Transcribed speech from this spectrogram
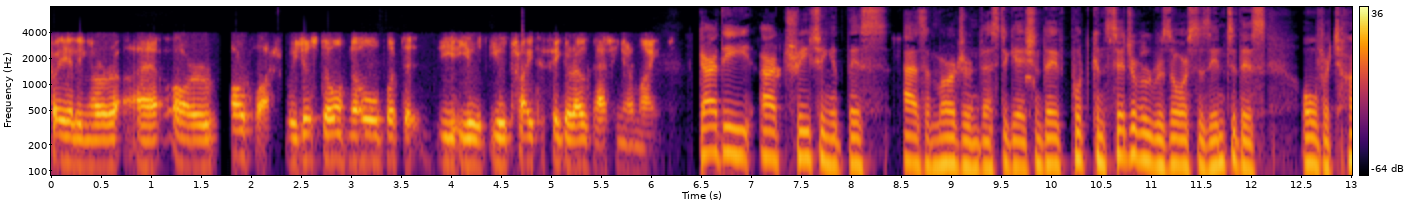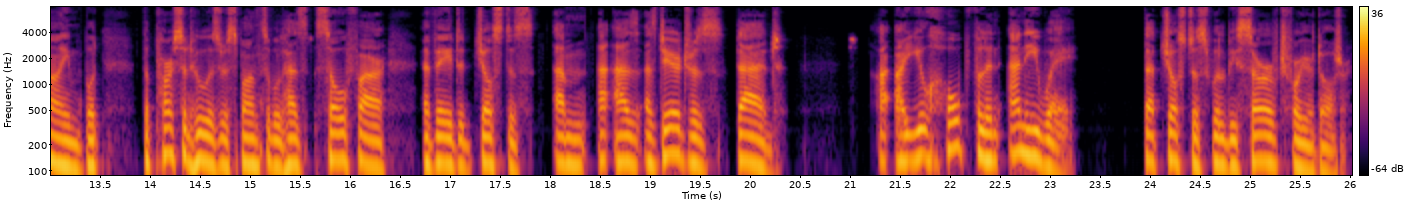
trailing her, uh, or or what? We just don't know. But the, you you try to figure out that in your mind. Gardaí are treating this as a murder investigation. They've put considerable resources into this over time, but the person who is responsible has so far evaded justice. Um, as as Deirdre's dad, are, are you hopeful in any way that justice will be served for your daughter?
